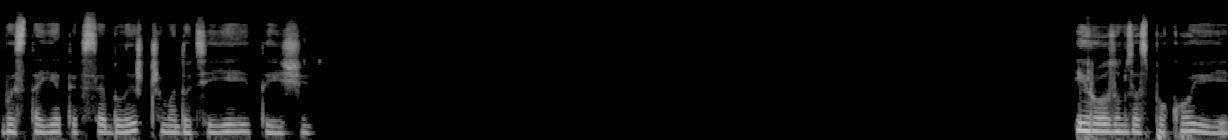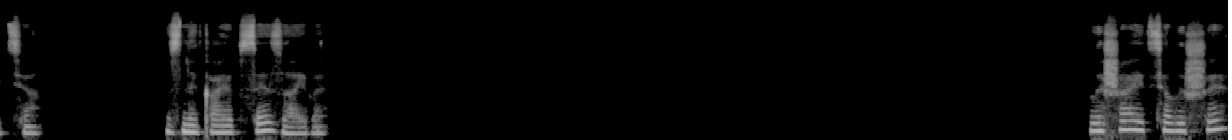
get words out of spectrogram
ви стаєте все ближчими до цієї тиші. І розум заспокоюється, зникає все зайве. лишається лише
